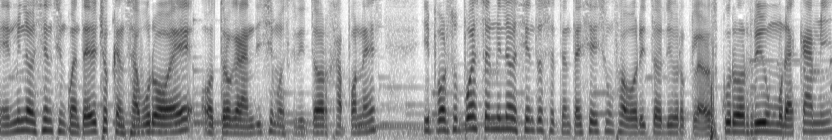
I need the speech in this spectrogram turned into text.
En 1958 Kensaburo Oe, otro grandísimo escritor japonés. Y por supuesto en 1976 un favorito del libro claroscuro, Ryu Murakami,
